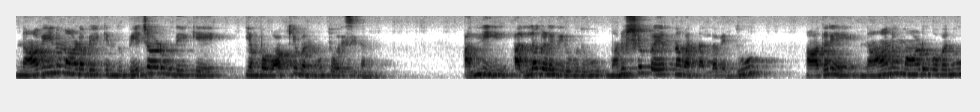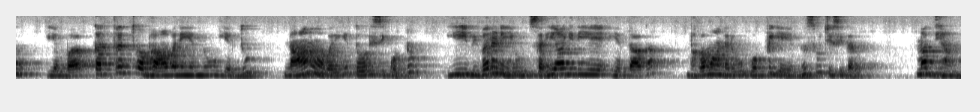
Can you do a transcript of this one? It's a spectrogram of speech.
ನಾವೇನು ಮಾಡಬೇಕೆಂದು ಬೇಚಾಡುವುದೇಕೆ ಎಂಬ ವಾಕ್ಯವನ್ನು ತೋರಿಸಿದನು. ಅಲ್ಲಿ ಅಲ್ಲಗಳೆದಿರುವುದು ಮನುಷ್ಯ ಪ್ರಯತ್ನವನ್ನಲ್ಲವೆಂದು, ಆದರೆ ನಾನು ಮಾಡುವವನು ಎಂಬ ಕರ್ತೃತ್ವ ಭಾವನೆಯನ್ನು ಎಂದು ನಾನು ಅವರಿಗೆ ತೋರಿಸಿಕೊಟ್ಟು ಈ ವಿವರಣೆಯು ಸರಿಯಾಗಿದೆಯೇ ಎಂದಾಗ ಭಗವಾನರು ಒಪ್ಪಿಗೆಯನ್ನು ಸೂಚಿಸಿದರು. ಮಧ್ಯಾಹ್ನ.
